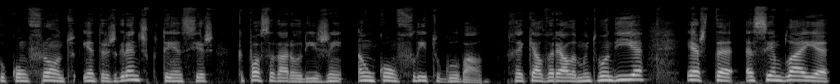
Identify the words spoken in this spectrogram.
o confronto entre as grandes potências que possa dar origem a um conflito global. Raquel Varela, muito bom dia. Esta Assembleia,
